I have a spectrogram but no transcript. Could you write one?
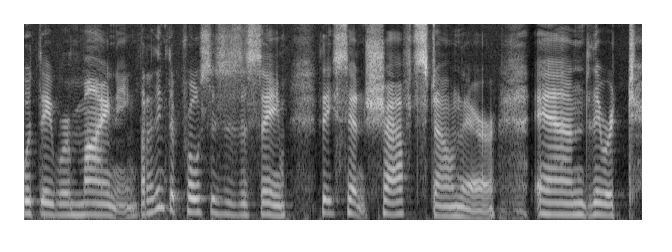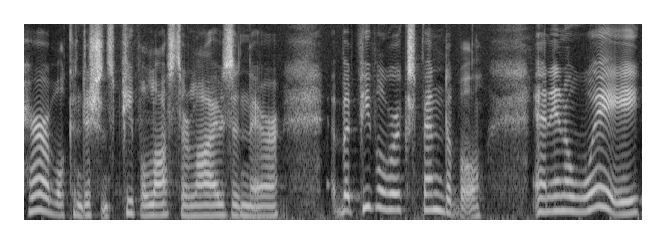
what they were mining. But I think the process is the same. They sent shafts down there, and they were terrible conditions. People lost their lives in there, but people were expendable. And in a way,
